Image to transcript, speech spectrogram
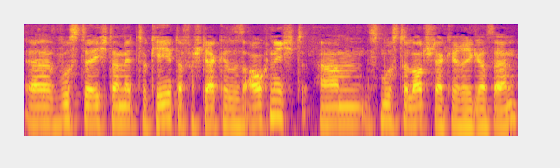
äh, wusste ich damit, okay, der Verstärker ist es auch nicht. Ähm, es muss der Lautstärkeregler sein.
